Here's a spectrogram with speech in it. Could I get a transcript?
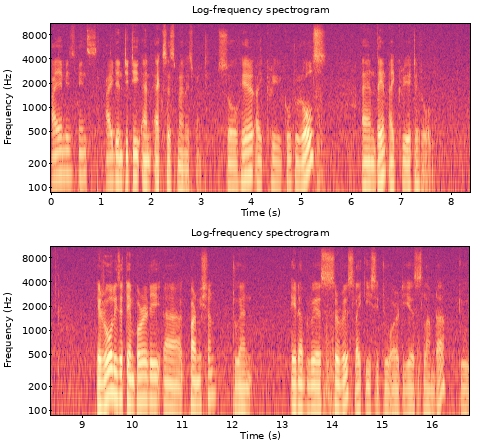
IAM is means identity and access management. So here I go to roles and then I create a role a role is a temporary uh, permission to an AWS service like EC2 RDS Lambda to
